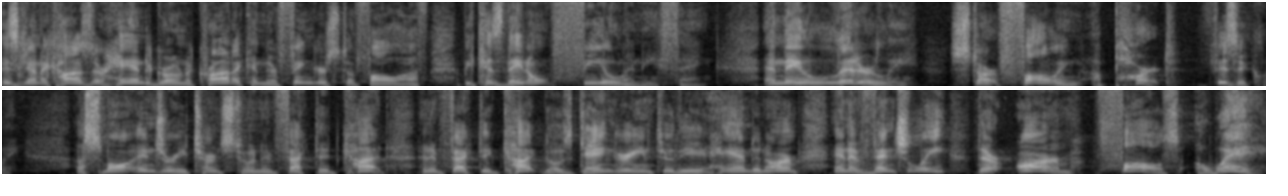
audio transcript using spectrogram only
is going to cause their hand to grow necrotic and their fingers to fall off because they don't feel anything. And they literally start falling apart physically. A small injury turns to an infected cut. An infected cut goes gangrene through the hand and arm, and eventually their arm falls away.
